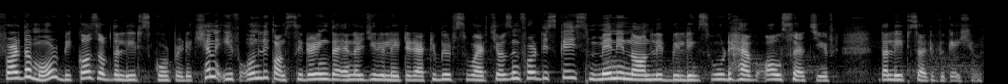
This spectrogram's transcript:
furthermore, because of the LEED score prediction, if only considering the energy-related attributes were chosen for this case, many non-LEED buildings would have also achieved the LEED certification.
